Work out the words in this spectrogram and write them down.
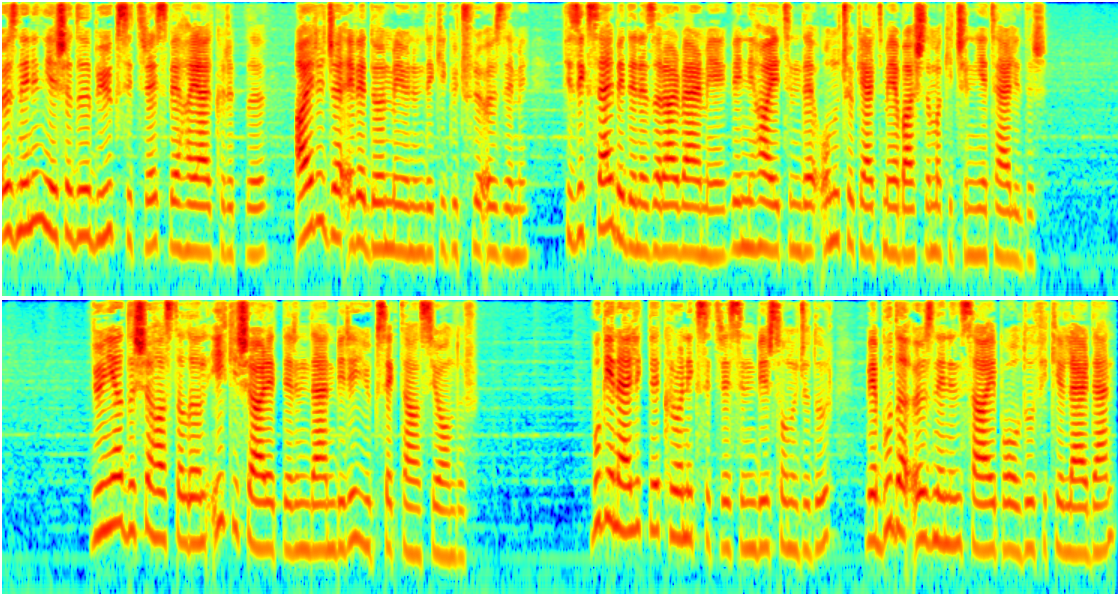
Öznenin yaşadığı büyük stres ve hayal kırıklığı, ayrıca eve dönme yönündeki güçlü özlemi, fiziksel bedene zarar vermeye ve nihayetinde onu çökertmeye başlamak için yeterlidir. Dünya dışı hastalığın ilk işaretlerinden biri yüksek tansiyondur. Bu genellikle kronik stresin bir sonucudur ve bu da öznenin sahip olduğu fikirlerden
